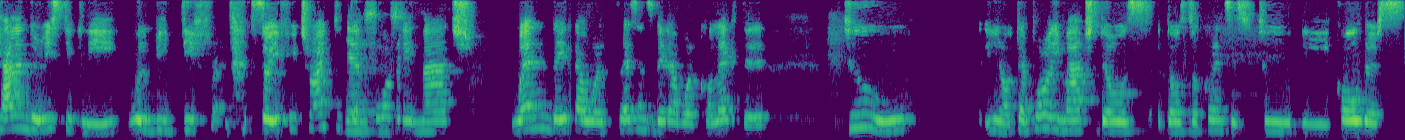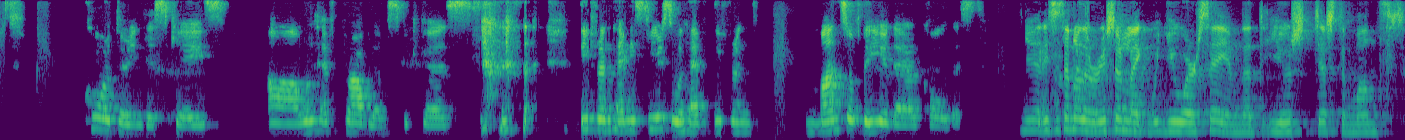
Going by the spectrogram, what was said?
calendaristically will be different. So if we try to Yes, yes. match when data were, presence data were collected to, you know, temporally match those, those occurrences to the coldest quarter in this case, uh, will have problems because different hemispheres will have different months of the year that are coldest. Yeah, this is another reason, like what you were saying, that use just the months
